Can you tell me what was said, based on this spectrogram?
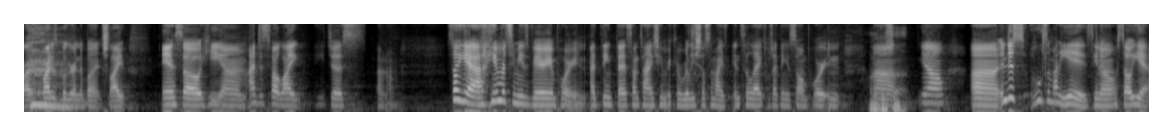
brightest, brightest booger in the bunch. Like, and so he um I just felt like he just I don't know. So yeah, humor to me is very important. I think that sometimes humor can really show somebody's intellect, which I think is so important. 100%. Um, you know, uh, and just who somebody is, you know. So yeah,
